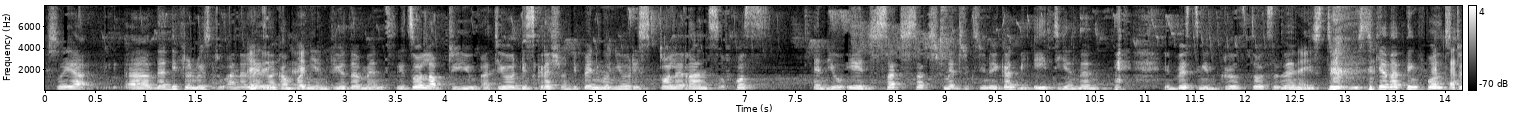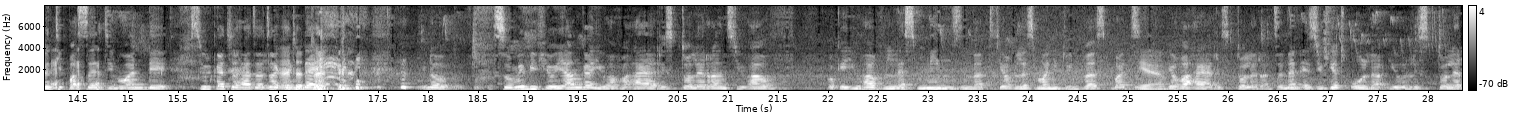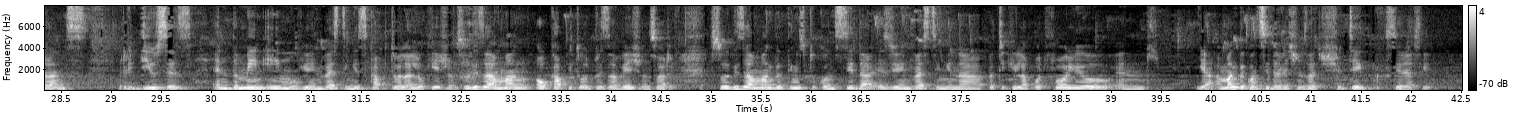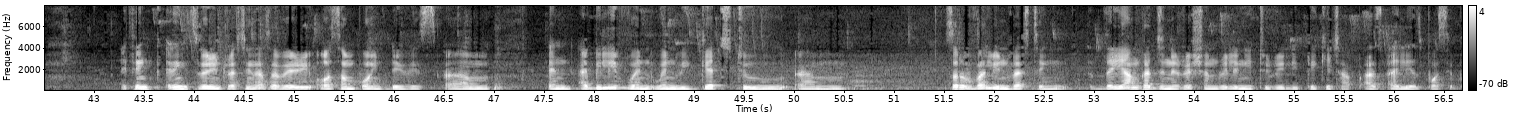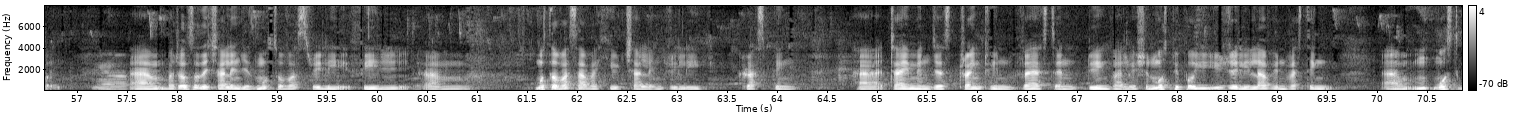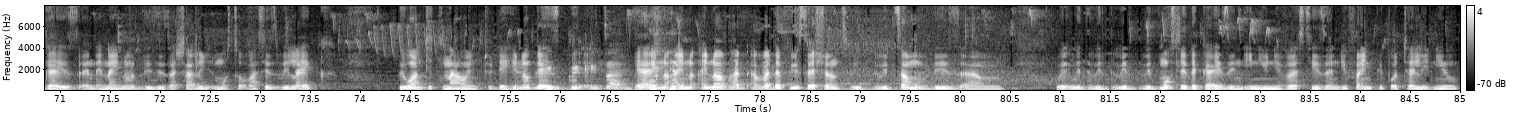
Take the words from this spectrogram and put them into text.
So yeah uh, there are different ways to analyze a company and view them and it's all up to you at your discretion depending on your risk tolerance of course and your age such such metrics. You know you can't be 80 and then investing in growth stocks and then you still you still get that thing falls 20% in one day. So you'll catch a heart attack and die know so maybe if you're younger you have a higher risk tolerance you have okay you have less means in that you have less money to invest but Yeah. you have a higher risk tolerance and then as you get older your risk tolerance reduces and the main aim of your investing is capital allocation so these are among or capital preservation sorry so these are among the things to consider as you're investing in a particular portfolio and yeah among the considerations that you should take seriously I think I think it's very interesting. That's a very awesome point, Davis. Um, and I believe when when we get to um, sort of value investing, the younger generation really need to really pick it up as early as possible. yeah Um, but also the challenge is most of us really feel um, most of us have a huge challenge really grasping uh, time and just trying to invest and doing valuation. Most people usually love investing. Um, most guys, and, and I know this is a challenge. Most of us is we like we want it now and today. You know, guys. quick returns Yeah, I know. I know. I know. I've had I've had a few sessions with with some of these um, with, with, with, with, mostly the guys in, in universities, and you find people telling you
